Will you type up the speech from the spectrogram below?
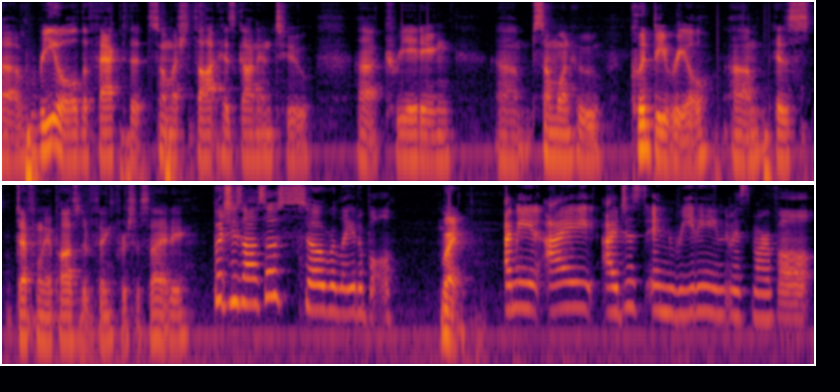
uh, real, the fact that so much thought has gone into uh, creating um, someone who could be real um, is definitely a positive thing for society. but she's also so relatable. Right. I mean, I I just in reading Miss Marvel,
